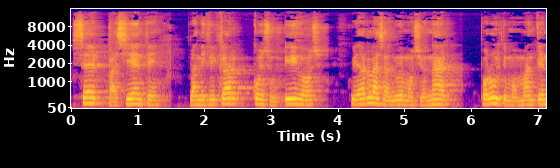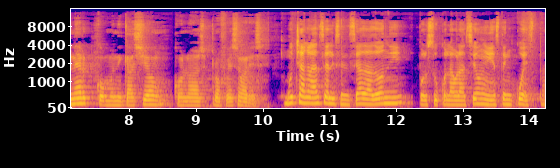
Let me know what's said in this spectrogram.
Ser paciente, planificar con sus hijos, cuidar la salud emocional. Por último, mantener comunicación con los profesores. Muchas gracias, licenciada Doni, por su colaboración en esta encuesta.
